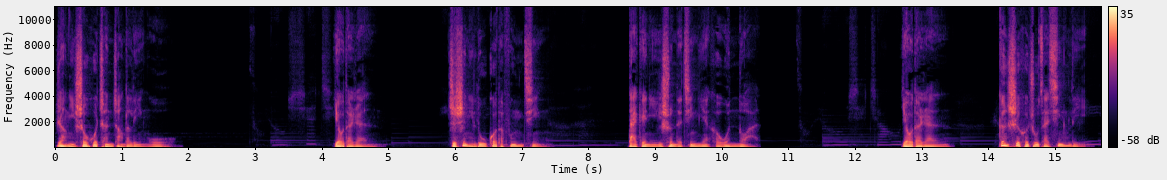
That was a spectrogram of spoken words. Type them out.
让你收获成长的领悟；有的人，只是你路过的风景，带给你一瞬的惊艳和温暖；有的人更适合住在心里，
